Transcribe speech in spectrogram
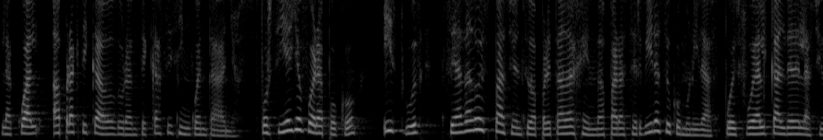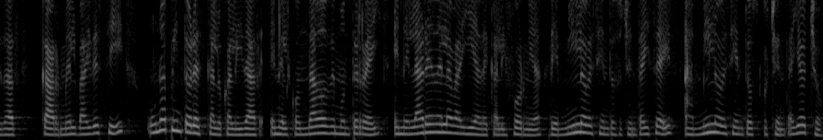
la cual ha practicado durante casi 50 años. Por si ello fuera poco, Eastwood se ha dado espacio en su apretada agenda para servir a su comunidad, pues fue alcalde de la ciudad Carmel by the Sea, una pintoresca localidad en el condado de Monterrey, en el área de la Bahía de California, de 1986 a 1988.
